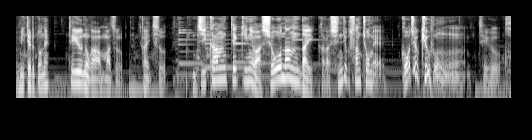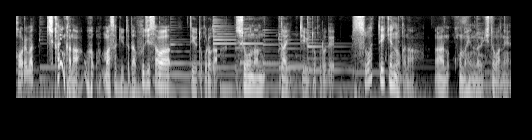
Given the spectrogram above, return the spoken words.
見てるとね。っていうのがまず開通。時間的には湘南台から新宿三丁目59分っていうこれは近いんかな？まあさっき言ってた藤沢っていうところが湘南台っていうところで座っていけんのかな？あのこの辺の人はね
